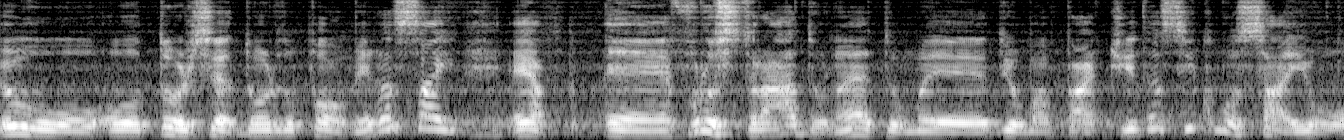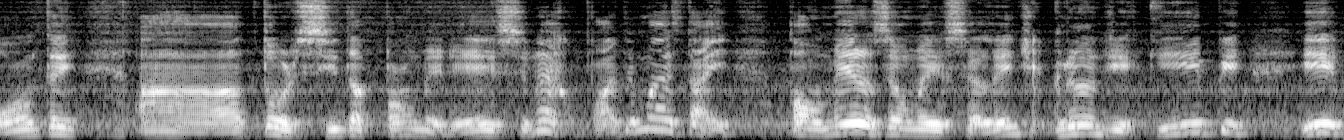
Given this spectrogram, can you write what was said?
o, o torcedor do Palmeiras sai é, é, frustrado né, de, uma, de uma partida, assim como saiu ontem a torcida palmeirense, né, compadre? Mas daí, Palmeiras é uma excelente, grande equipe e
